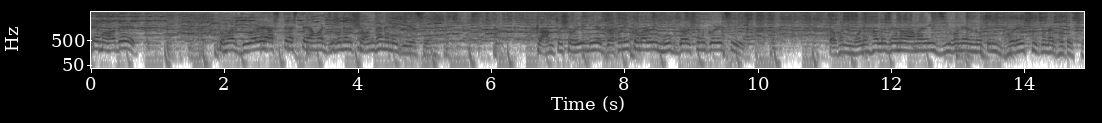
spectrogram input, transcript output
হে মহাদেব, তোমার দুয়ারে আস্তে আস্তে আমার জীবনের সংখ্যা নেমে গিয়েছে। ক্লান্ত শরীর নিয়ে যখনই তোমার ওই মুখ দর্শন করেছি, তখন মনে হলো যেন আমার এই জীবনের নতুন ভোরের সূচনা ঘটেছে।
